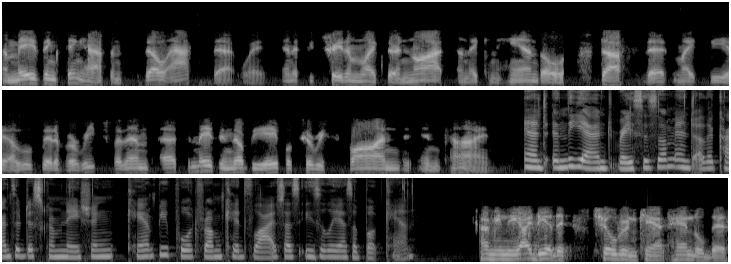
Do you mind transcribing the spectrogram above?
amazing thing happens. They'll act that way. And if you treat them like they're not and they can handle stuff that might be a little bit of a reach for them, uh, it's amazing. They'll be able to respond in kind. And in the end, racism and other kinds of discrimination can't be pulled from kids' lives as easily as a book can. I mean, the idea that children can't handle this,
